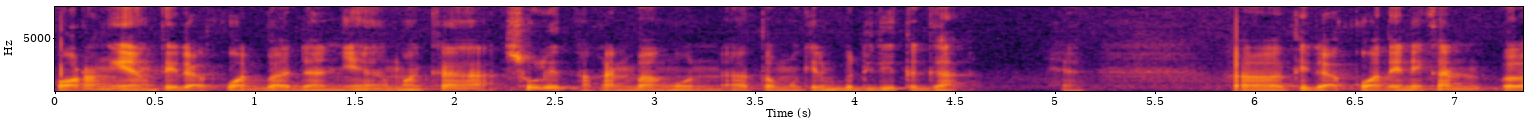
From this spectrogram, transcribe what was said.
Orang yang tidak kuat badannya maka sulit akan bangun atau mungkin berdiri tegak. Ya. E, tidak kuat ini kan e,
